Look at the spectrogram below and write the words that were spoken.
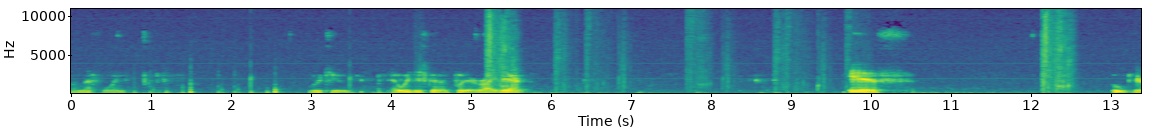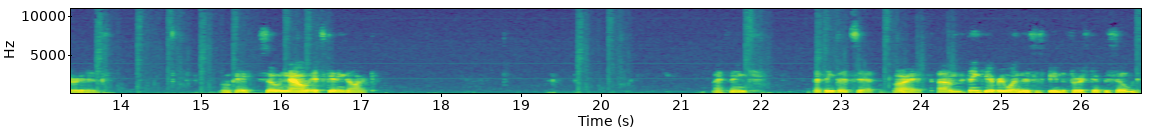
I left one. Or two. And we're just gonna put it right there. If, oh, there it is. Okay, so now it's getting dark. I think I think that's it. Alright. Um, thank you everyone. This has been the first episode.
